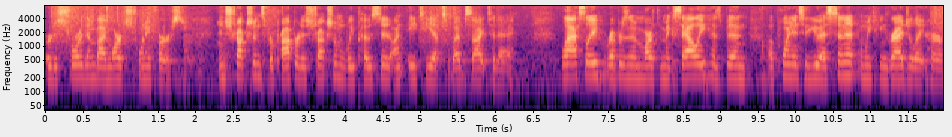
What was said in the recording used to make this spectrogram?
or destroy them by March 21st. Instructions for proper destruction will be posted on ATF's website today. Lastly, Representative Martha McSally has been appointed to the U.S. Senate, and we congratulate her.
